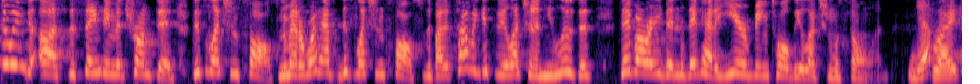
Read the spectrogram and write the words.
doing to us the same thing that Trump did. This election's false. No matter what happened, this election's false. So that by the time we get to the election and he loses, they've already been they've had a year of being told the election was stolen Yep. right?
